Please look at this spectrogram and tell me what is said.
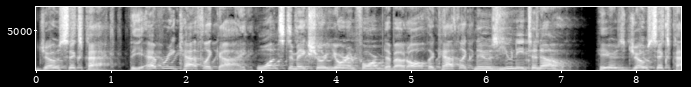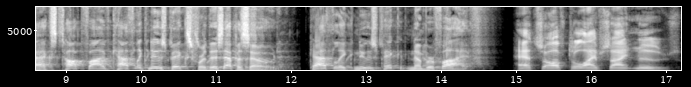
Joe Sixpack, the every Catholic guy, wants to make sure you're informed about all the Catholic news you need to know. Here's Joe Sixpack's top five Catholic news picks for this episode. Catholic news pick number five. Hats off to LifeSite News.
